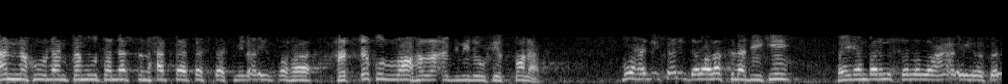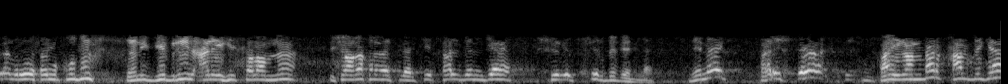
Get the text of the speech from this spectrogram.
أنه لن تموت نفس حتى تستكمل رزقها فاتقوا الله وأجملوا في الطلب bu hadis sharif dalolat qiladiki payg'ambarimiz sollallohu alayhi vasallam ruhul qudus ya'ni jibril alayhissalomni ishora qilib aytdilarki qalbimga tushirdi dedilar. Demak farishta payg'ambar qalbiga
